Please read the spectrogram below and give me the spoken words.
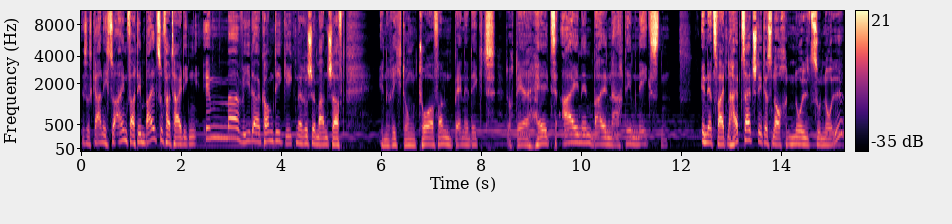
Es ist gar nicht so einfach, den Ball zu verteidigen. Immer wieder kommt die gegnerische Mannschaft in Richtung Tor von Benedikt, doch der hält einen Ball nach dem nächsten. In der zweiten Halbzeit steht es noch 0 zu 0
